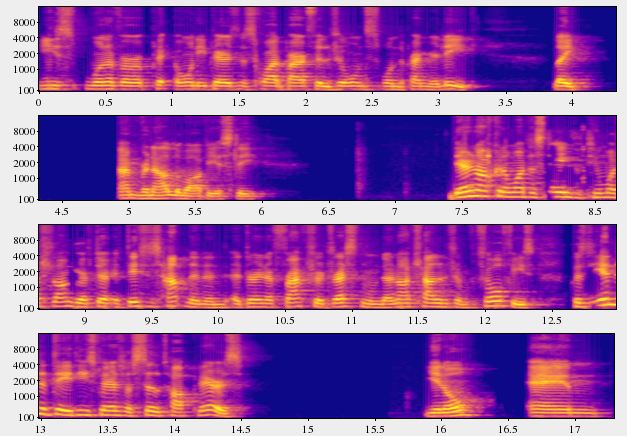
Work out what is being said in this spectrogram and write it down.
He's one of our only players in the squad, bar Phil Jones, won the Premier League. Like, and Ronaldo, obviously. They're not going to want to stay for too much longer if, if this is happening and they're in a fractured dressing room. They're not challenging for trophies because at the end of the day, these players are still top players. You know, um,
